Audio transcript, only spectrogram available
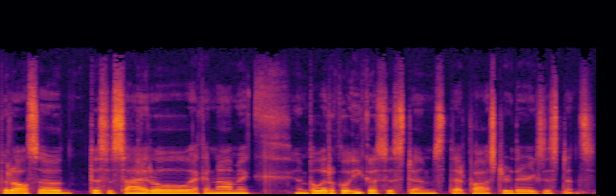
but also the societal, economic, and political ecosystems that foster their existence.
